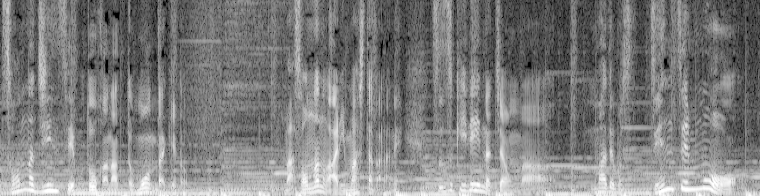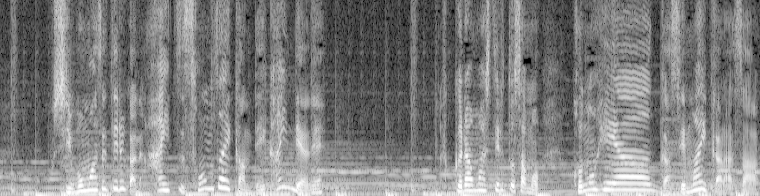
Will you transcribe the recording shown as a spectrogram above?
そんな人生もどうかなって思うんだけど。まあそんなのがありましたからね。鈴木玲奈ちゃんは、まあでも全然もう、しぼませてるからね。あいつ存在感でかいんだよね。膨らましてるとさ、もう、この部屋が狭いからさ、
